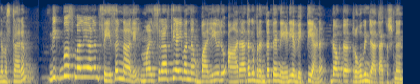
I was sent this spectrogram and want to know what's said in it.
നമസ്കാരം. ബിഗ് ബോസ് മലയാളം സീസൺ നാലിൽ മത്സരാർത്ഥിയായി വന്ന വലിയൊരു ആരാധക വൃന്ദത്തെ നേടിയ വ്യക്തിയാണ് ഡോക്ടർ റോബിൻ രാധാകൃഷ്ണൻ.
